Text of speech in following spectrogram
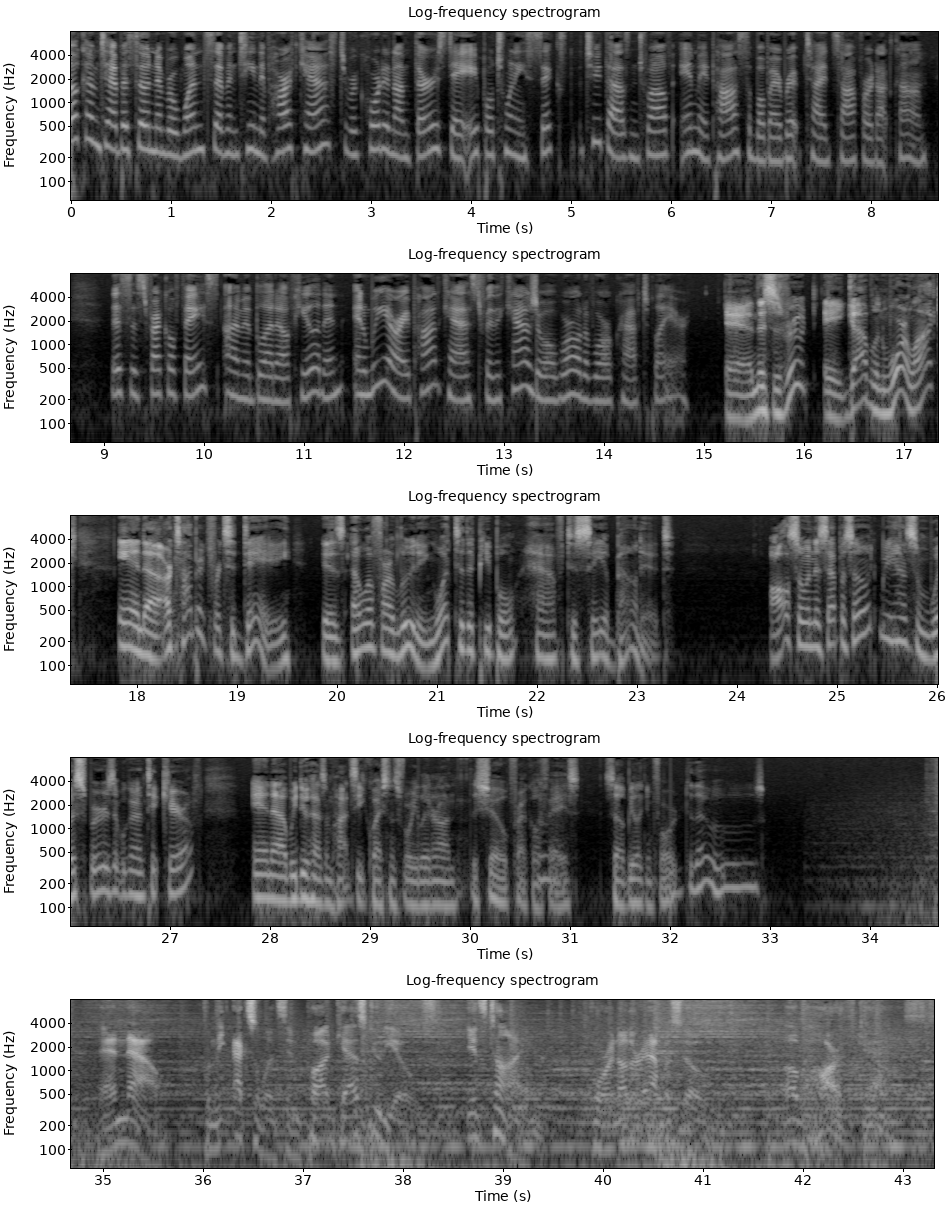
Welcome to episode number 117 of Hearthcast, recorded on Thursday, April 26th, 2012, and made possible by RiptideSoftware.com. This is Freckleface. I'm a Blood Elf Paladin, and we are a podcast for the casual World of Warcraft player. And this is Root, a Goblin Warlock. And uh, our topic for today is LFR looting. What do the people have to say about it? Also, in this episode, we have some whispers that we're going to take care of. And uh, we do have some hot seat questions for you later on the show, Freckle Face. So be looking forward to those. And now, from the Excellence in Podcast Studios, it's time for another episode of Hearthcast.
